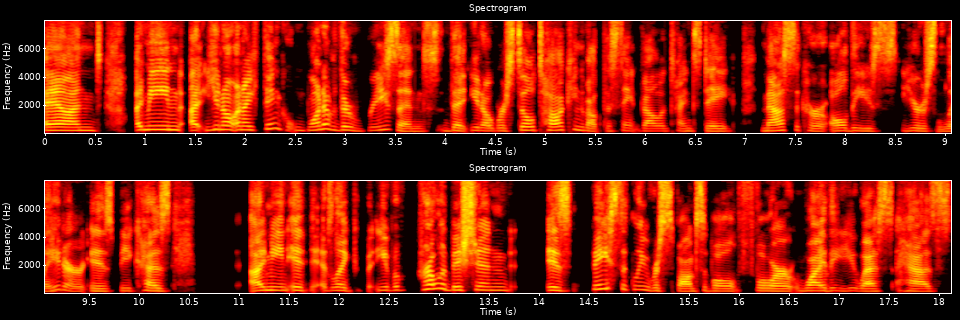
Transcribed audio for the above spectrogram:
And I mean, uh, you know, and I think one of the reasons that, you know, we're still talking about the St. Valentine's Day massacre all these years later is because, I mean, it, like you know, prohibition is basically responsible for why the US has,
